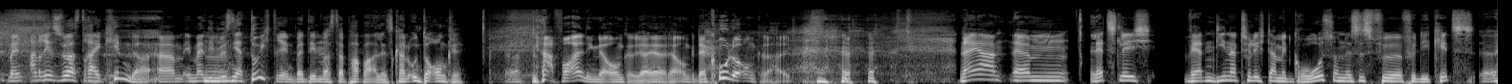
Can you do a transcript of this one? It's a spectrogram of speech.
Ich meine, Andreas, du hast drei Kinder. Ähm, ich meine, die müssen ja durchdrehen bei dem, was der Papa alles kann und der Onkel. Ja, vor allen Dingen der Onkel. Ja, ja, der Onkel. Der coole Onkel halt. Naja, ähm, letztlich werden die natürlich damit groß und es ist für, für die Kids, äh,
